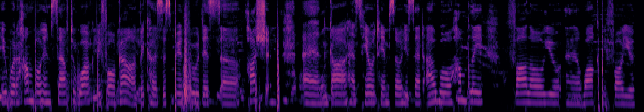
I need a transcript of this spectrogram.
he would humble himself to walk before God because he's been through this uh, hardship and God has healed him. So he said, I will humbly follow you and walk before you.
